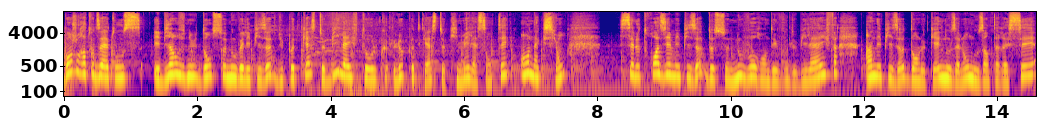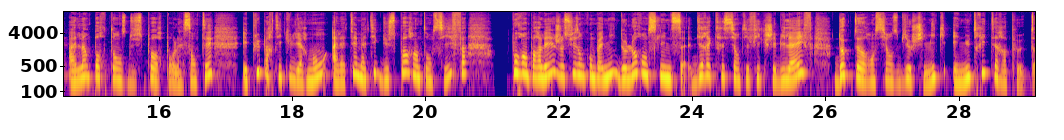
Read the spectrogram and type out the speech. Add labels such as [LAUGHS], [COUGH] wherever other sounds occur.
Bonjour à toutes et à tous et bienvenue dans ce nouvel épisode du podcast Be Life Talk, le podcast qui met la santé en action. C'est le troisième épisode de ce nouveau rendez-vous de Be Life, un épisode dans lequel nous allons nous intéresser à l'importance du sport pour la santé et plus particulièrement à la thématique du sport intensif. Pour en parler, je suis en compagnie de Laurence Lins, directrice scientifique chez BeLife, docteur en sciences biochimiques et nutrithérapeute.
